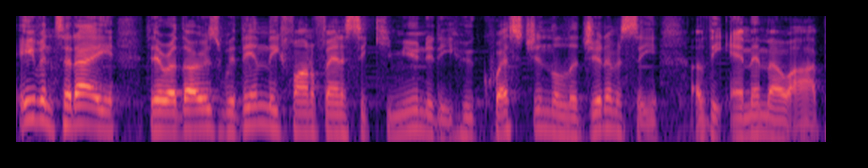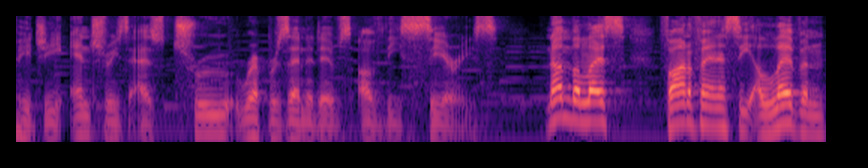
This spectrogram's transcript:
Even today, there are those within the Final Fantasy community who question the legitimacy of the MMORPG entries as true representatives of the series. Nonetheless, Final Fantasy XI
